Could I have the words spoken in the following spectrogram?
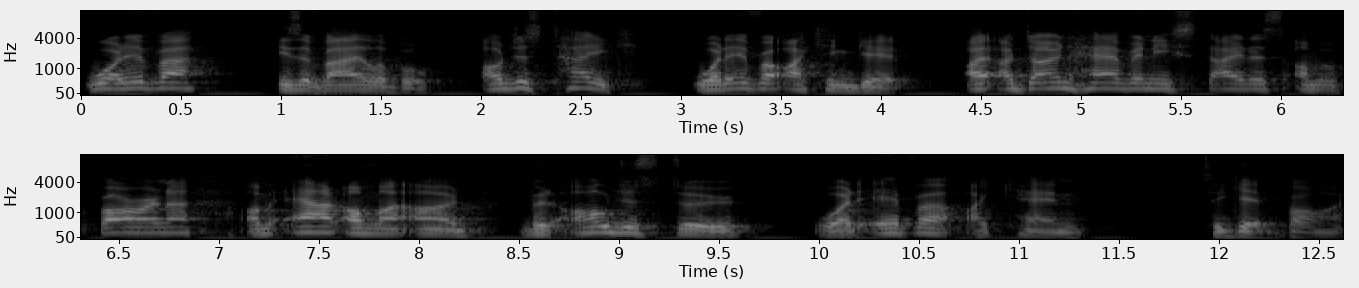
whatever is available, I'll just take whatever I can get. I, I don't have any status. I'm a foreigner. I'm out on my own. But I'll just do whatever I can to get by.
